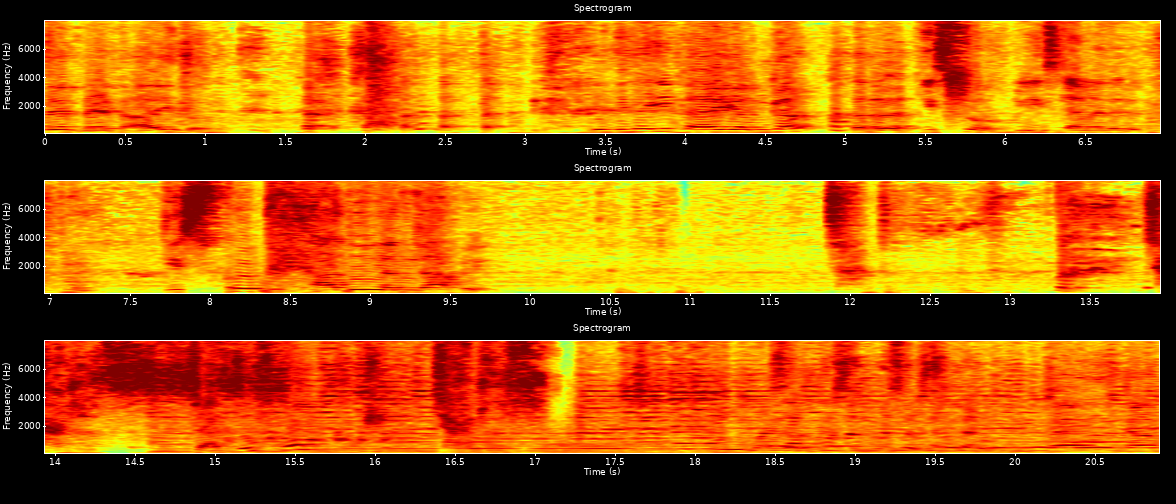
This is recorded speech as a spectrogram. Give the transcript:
पे बैठा ही दो ये कहा यंगा किसको प्लीज़ कैमरा दे किसको बिठा दो यंगा पे चैटल्स को सबको सबको सब वेलकम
